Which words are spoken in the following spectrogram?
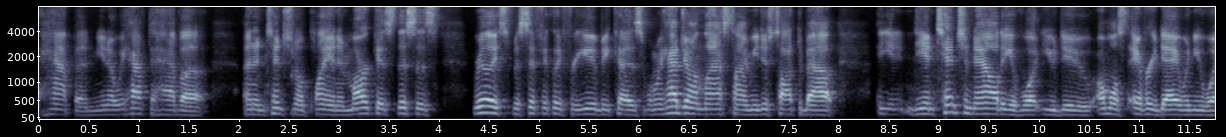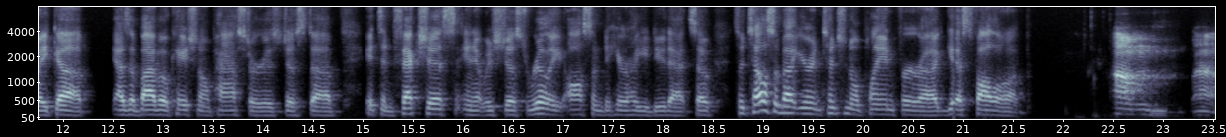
happen. You know, we have to have a an intentional plan. And Marcus, this is really specifically for you because when we had you on last time, you just talked about the, intentionality of what you do almost every day when you wake up as a bivocational pastor is just uh, it's infectious and it was just really awesome to hear how you do that. So so tell us about your intentional plan for uh, guest follow-up. Um, uh,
